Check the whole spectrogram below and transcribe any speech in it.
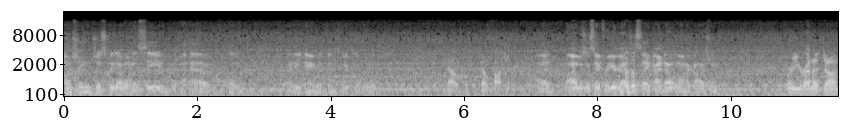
Caution just because I want to see if I have like any damage that's fixable. No, no caution. I, I was gonna say for your guys' sake, I don't want a caution. Where are you running, John?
